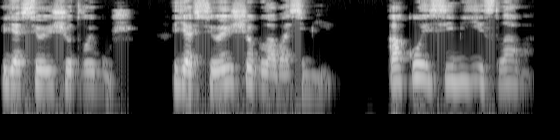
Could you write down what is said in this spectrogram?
Я все еще твой муж. Я все еще глава семьи. Какой семьи, Слава?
